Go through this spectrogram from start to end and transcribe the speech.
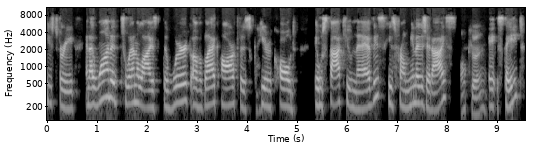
history, and I wanted to analyze the work of a black artist here called Eustáquio Neves. He's from Minas Gerais okay. state,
